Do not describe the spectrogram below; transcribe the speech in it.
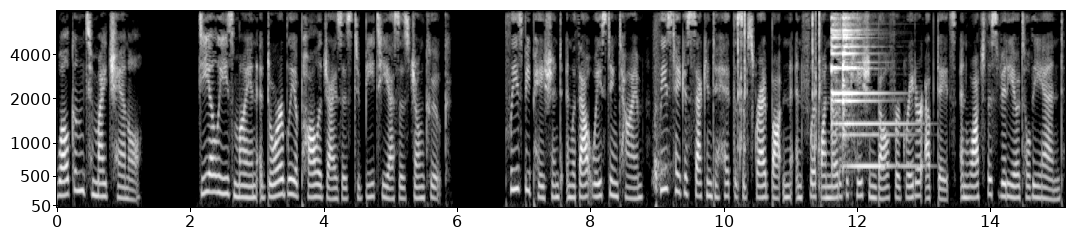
Welcome to my channel. DLE's Miyeon adorably apologizes to BTS's Jungkook. Please be patient and without wasting time, please take a second to hit the subscribe button and flip on notification bell for greater updates and watch this video till the end.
